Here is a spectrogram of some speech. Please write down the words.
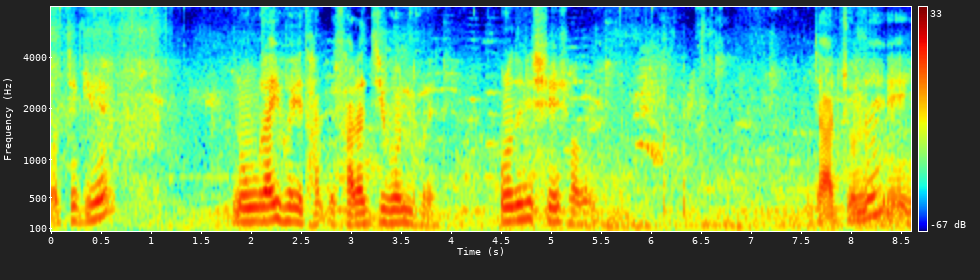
হচ্ছে গিয়ে নোংরাই হয়ে থাকবে সারা জীবন ধরে। কোনো দিনই শেষ হবে না। যার জন্য এই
